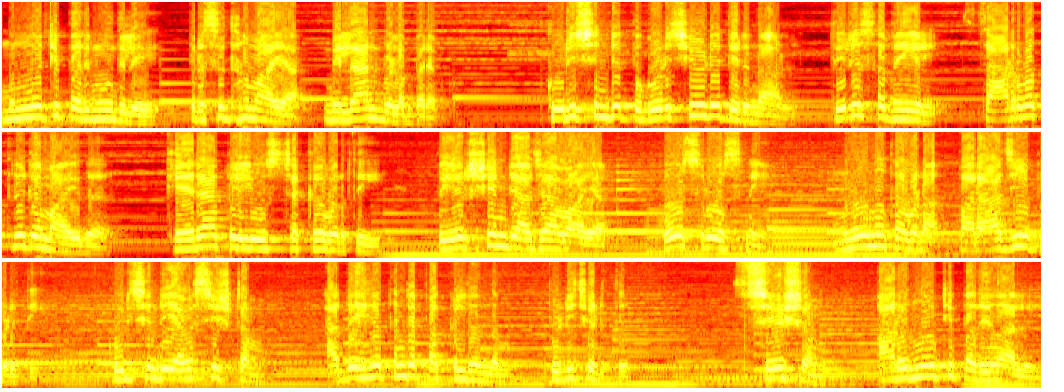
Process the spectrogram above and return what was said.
മുന്നൂറ്റി പതിമൂന്നിലെ പ്രസിദ്ധമായ മിലാൻ വിളംബരം. കുരിശിന്റെ പുകഴ്ചയുടെ തിരുനാൾ തിരുസഭയിൽ സാർവത്രികമായത് കേരാക്ലിയൂസ് ചക്രവർത്തി പേർഷ്യൻ രാജാവായ ഹോസ്റോസിനെ മൂന്ന് തവണ പരാജയപ്പെടുത്തി. കുരിശിന്റെ അവശിഷ്ടം അദ്ദേഹത്തിന്റെ പക്കൽ നിന്നും പിടിച്ചെടുത്തു. ശേഷം അറുന്നൂറ്റി പതിനാലിൽ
